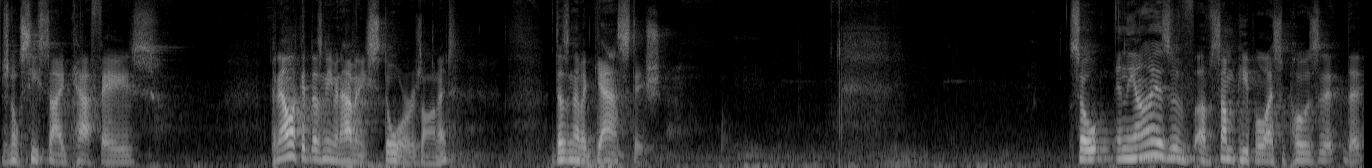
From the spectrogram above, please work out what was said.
There's no seaside cafes. Penelakut doesn't even have any stores on it. It doesn't have a gas station. So, in the eyes of, of some people, I suppose that, that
